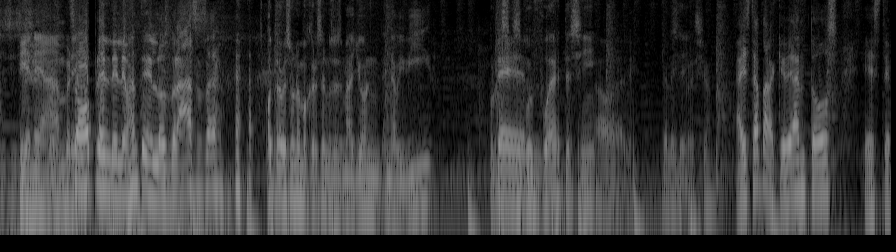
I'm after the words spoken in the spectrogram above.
sí, sí, Tiene hambre. Soplenle, levanten los brazos, ¿sabes? Otra vez una mujer se nos desmayó en, en a vivir. Porque es, que es muy Del- fuerte, sí. Órale, de la Sí. impresión. Ahí está para que vean todos, este,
